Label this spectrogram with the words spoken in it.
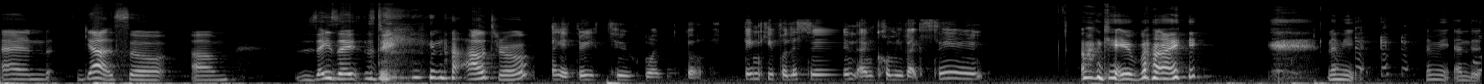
And yeah so um zay zay is doing the outro. Okay three two one go. Thank you for listening and call me back soon. Okay bye. Let me let me end it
